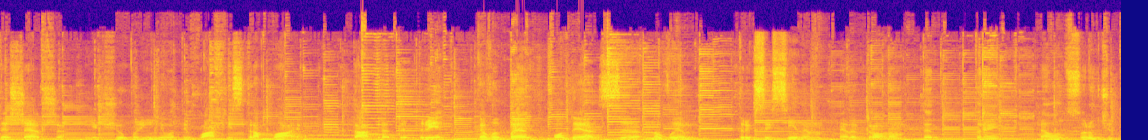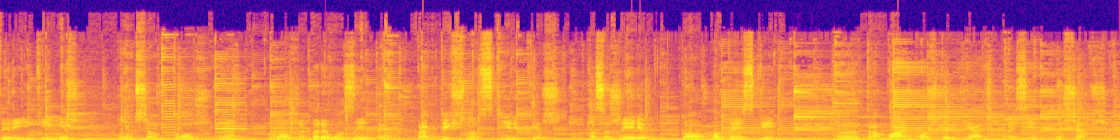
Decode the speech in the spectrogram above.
дешевше, якщо порівнювати вартість трамваю. Татра Т3 КВП ОД з новим триксесійним електроном Т3 Л44, який між іншим теж е, може перевозити практично стільки ж пасажирів, то одеський е, трамвай коштує 5 разів дешевше.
